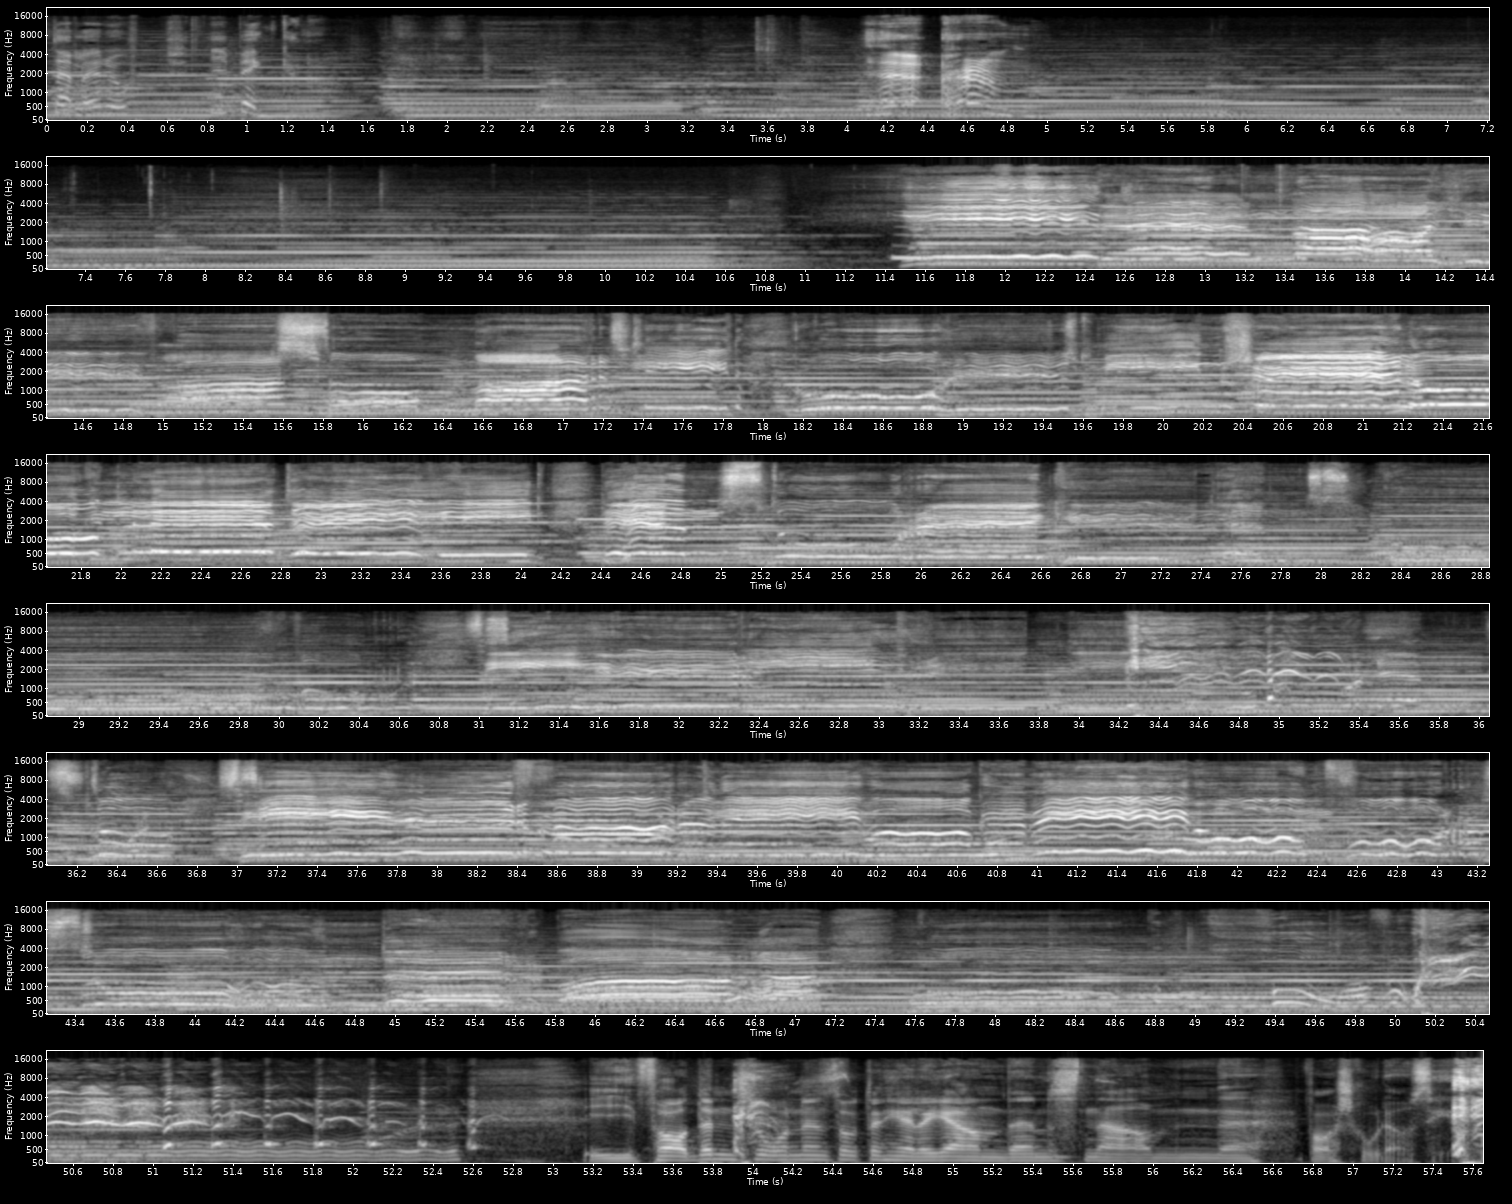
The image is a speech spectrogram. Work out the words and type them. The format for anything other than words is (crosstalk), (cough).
ställa er upp i bänkarna. (clears throat) (clears throat) I Faderns, Sonens och den helige Andens namn. Varsågoda och se. (laughs)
